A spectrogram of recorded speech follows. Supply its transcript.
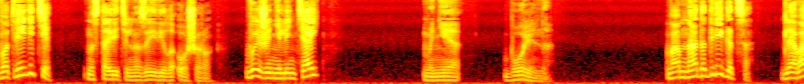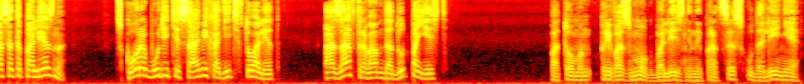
«Вот видите», — наставительно заявила Оширо, — «вы же не лентяй». «Мне больно». «Вам надо двигаться. Для вас это полезно. Скоро будете сами ходить в туалет, а завтра вам дадут поесть». Потом он превозмог болезненный процесс удаления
